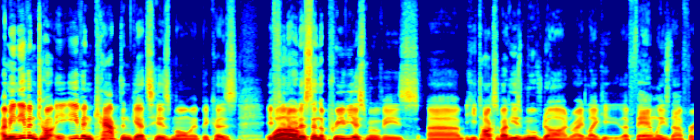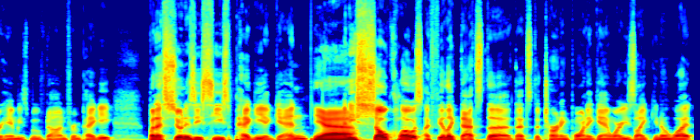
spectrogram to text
I mean, even to- even Captain gets his moment because if Well- you notice in the previous movies, um, he talks about he's moved on, right? Like he, the family's not for him. He's moved on from Peggy. But as soon as he sees Peggy again, Yeah. and he's so close, I feel like that's the that's the turning point again, where he's like, you know what,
